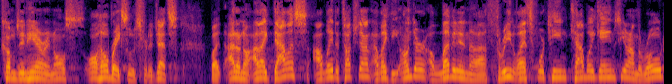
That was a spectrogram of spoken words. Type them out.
comes in here, and all all hell breaks loose for the Jets. But I don't know. I like Dallas. I'll lay the touchdown. I like the under 11 and uh, three the last 14 Cowboy games here on the road.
